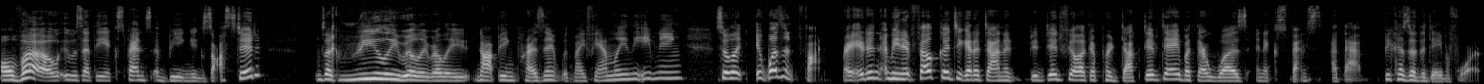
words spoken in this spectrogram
although it was at the expense of being exhausted was like really, really, really not being present with my family in the evening. So like it wasn't fun, right? It didn't, I mean, it felt good to get it done. It, it did feel like a productive day, but there was an expense at that because of the day before.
